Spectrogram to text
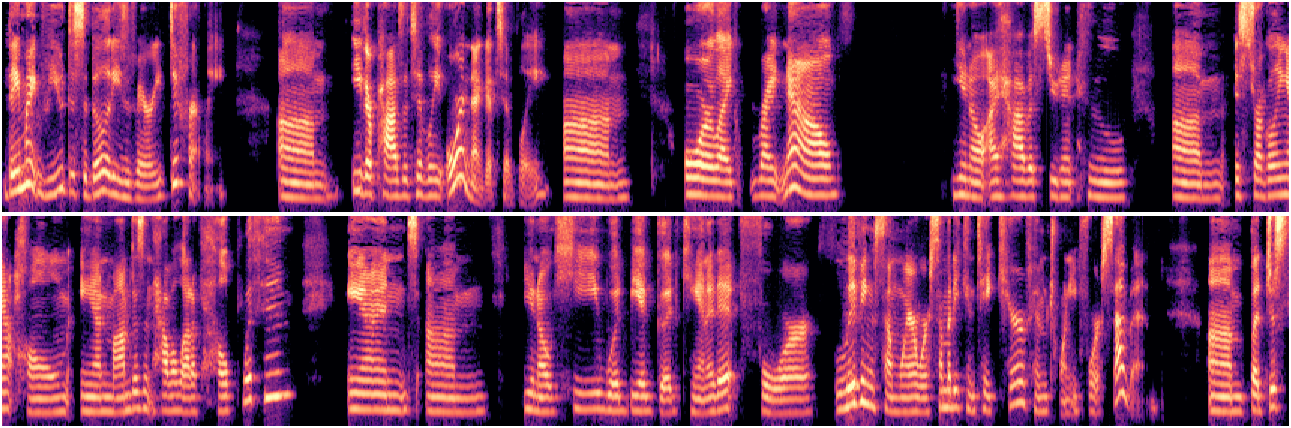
they might view disabilities very differently, um, either positively or negatively. Um, or like right now, you know, I have a student who um, is struggling at home, and mom doesn't have a lot of help with him, and um, you know, he would be a good candidate for living somewhere where somebody can take care of him 24 7 um, but just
